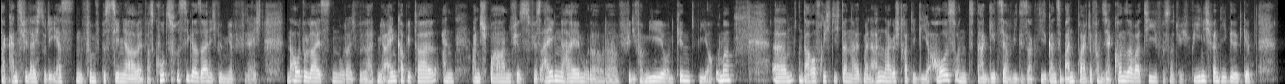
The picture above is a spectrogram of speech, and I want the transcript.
da kann es vielleicht so die ersten fünf bis zehn Jahre etwas kurzfristiger sein. Ich will mir vielleicht ein Auto leisten oder ich will halt mir Eigenkapital an, ansparen fürs, fürs Eigenheim oder, oder für die Familie und Kind, wie auch immer. Ähm, und darauf richte ich dann halt meine Anlagestrategie aus. Und da geht's ja, wie gesagt, die ganze Bandbreite von sehr konservativ, wo es natürlich wenig Rendite gibt,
